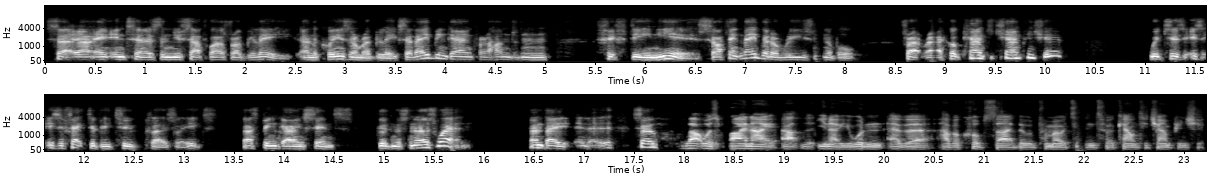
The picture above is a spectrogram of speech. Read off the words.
So uh, in, in terms of the New South Wales Rugby League and the Queensland Rugby League, so they've been going for 115 years. So I think they've got a reasonable track record. County Championship, which is, is, is effectively two closed leagues, that's been going since goodness knows when and they? So that was finite at the, you know you wouldn't ever have a club side that would promote it into a county championship.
